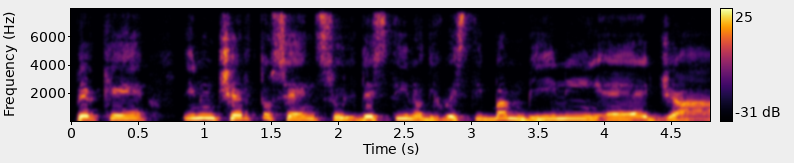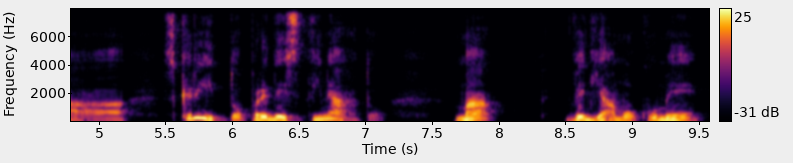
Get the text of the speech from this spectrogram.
perché in un certo senso il destino di questi bambini è già scritto, predestinato, ma vediamo come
